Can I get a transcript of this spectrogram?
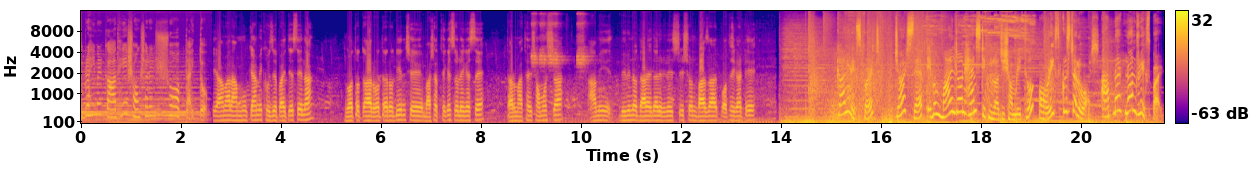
ইব্রাহিমের কাঁধে সংসারের সব দায়িত্ব। এ আমার আম্মুকে আমি খুঁজে পাইতেছি না। গত তেরো তেরো দিন সে বাসার থেকে চলে গেছে। তার মাথায় সমস্যা। আমি বিভিন্ন দাঁড়ে দাঁড়ে রেল স্টেশন বাজার পথে ঘাটে কালার এক্সপার্ট জর্জ স্যাপ এবং মাইল্ড অন হ্যান্ডস টেকনোলজি সমৃদ্ধ অরিক্স ক্রিস্টাল ওয়াশ আপনার লন্ড্রি এক্সপার্ট।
